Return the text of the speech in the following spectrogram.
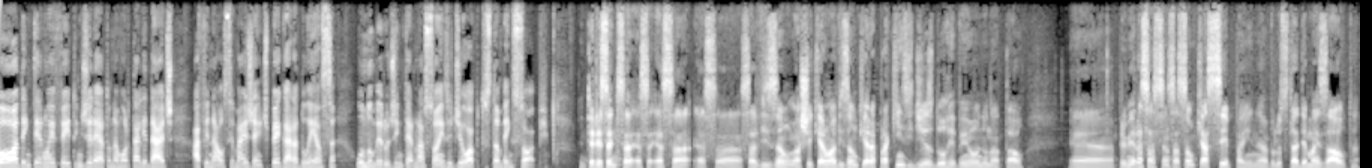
podem ter um efeito indireto na mortalidade. Afinal, se mais gente pegar a doença, o número de internações e de óbitos também sobe. Interessante essa, essa, essa, essa, essa visão. Eu achei que era uma visão que era para 15 dias do Réveillon e do Natal. É, primeiro, essa sensação que a cepa aí, né? A velocidade é mais alta,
